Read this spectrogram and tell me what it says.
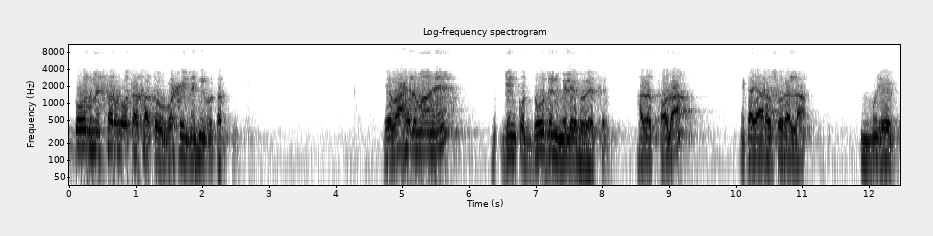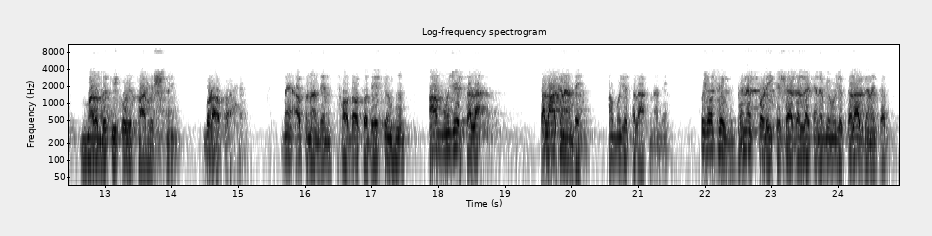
گود میں سر ہوتا تھا تو وہی نہیں اترتی تھی۔ یہ واحد ماں ہیں جن کو دو دن ملے ہوئے تھے۔ حضرت سودا نے کہا، یا رسول اللہ، مجھے مرد کی کوئی خواہش نہیں، بڑھاپا ہے۔ میں اپنا دن سودا کو دیتی ہوں۔ آپ مجھے طلاق نہ دیں۔ آپ مجھے طلاق نہ دیں۔ کچھ ایسے بھنک پڑی کہ شاید اللہ کے نبی مجھے طلاق دینا چاہتے۔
